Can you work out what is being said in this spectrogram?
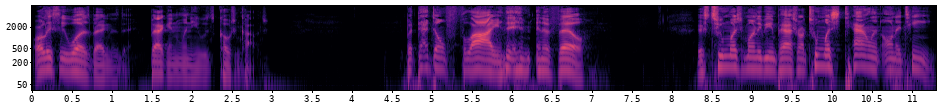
or at least he was back in his day, back in when he was coaching college. But that don't fly in the NFL. There's too much money being passed around, too much talent on a team.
